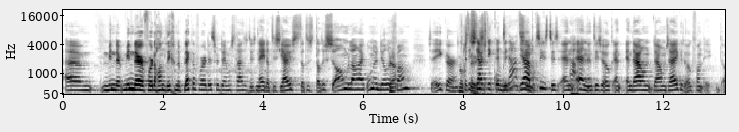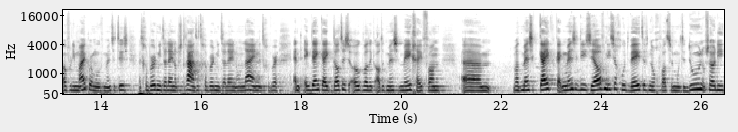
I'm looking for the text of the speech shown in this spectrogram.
Ehm, minder, minder voor de hand liggende plekken voor dit soort demonstraties. Dus nee, dat is juist, dat is, dat is zo'n belangrijk onderdeel Ja. ervan. Zeker. Nog Het is juist die combinatie. ja, precies. Het is en, Ja. en. Het is ook, en, en daarom, daarom zei ik het ook van, eh, over die micromovements. Het, is, het gebeurt niet alleen op straat, het gebeurt niet alleen online. Het gebeurt, en ik denk, kijk, dat is ook wat ik altijd mensen meegeef van... ehm, want mensen kijken, kijk, mensen die zelf niet zo goed weten nog wat ze moeten doen of zo, die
